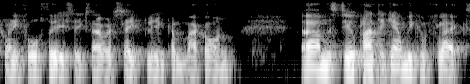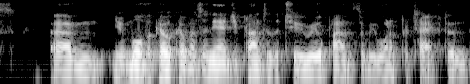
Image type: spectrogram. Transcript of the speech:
24, 36 hours safely and come back on. Um, the steel plant again, we can flex. Um, you know, Morfa coke ovens and the energy plant are the two real plants that we want to protect. And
